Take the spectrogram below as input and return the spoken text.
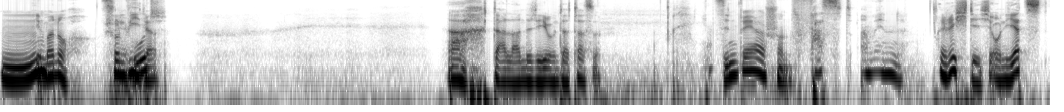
Hm. Immer noch. Schon Sehr wieder. gut. Ach, da landet die Untertasse. Jetzt sind wir ja schon fast am Ende. Richtig. Und jetzt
